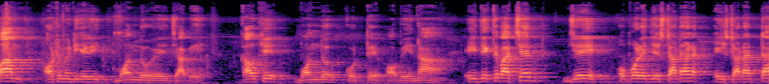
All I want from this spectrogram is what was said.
পাম্প অটোমেটিক্যালি বন্ধ হয়ে যাবে। কাউকে বন্ধ করতে হবে না। এই দেখতে পাচ্ছেন যে ওপরে যে স্টার্টার এই স্টার্টারটা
